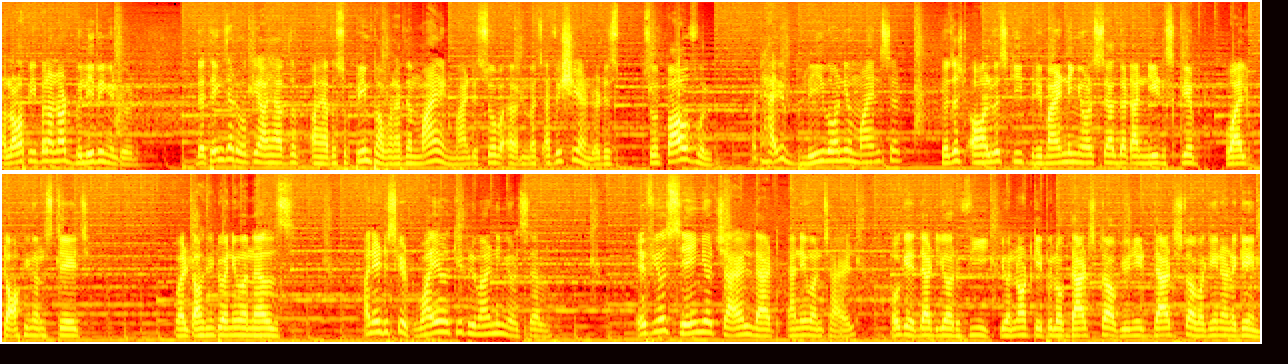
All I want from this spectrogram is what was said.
A lot of people are not believing into it. They think that okay i have the i have the supreme power i have the mind. Mind is so uh, much efficient. It is so powerful. But have you believe on your mindset? You just always keep reminding yourself that i need script while talking on stage while talking to anyone else. I need script. Why you keep reminding yourself? If you're saying your child that anyone child okay that you are weak you are not capable of that stuff you need that stuff again and again.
